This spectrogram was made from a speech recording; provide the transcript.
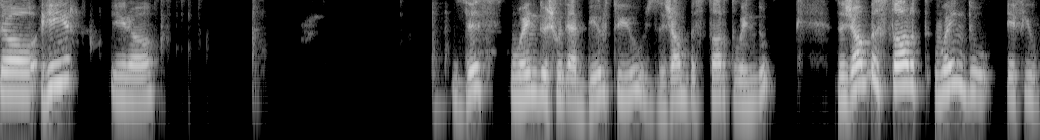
So here, you know, this window should appear to you, the jump start window. The jump start window, if you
